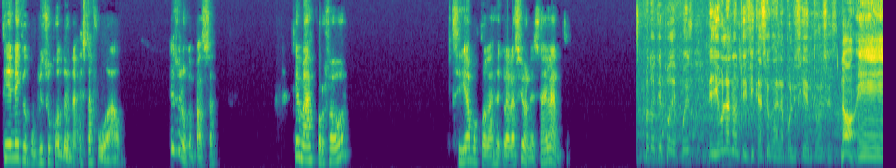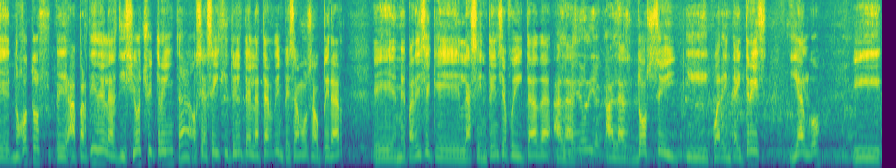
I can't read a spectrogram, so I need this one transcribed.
tiene que cumplir su condena, está fugado. Eso es lo que pasa. ¿Qué más, por favor? Sigamos con las declaraciones. Adelante. ¿Cuánto tiempo después le llegó la notificación a la policía entonces? No, eh, nosotros eh, a partir de las 18 y 30, o sea 6 y 30 de la tarde empezamos a operar. Eh, me parece que la sentencia fue dictada a, las, a las 12 y, 43 y algo. Y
